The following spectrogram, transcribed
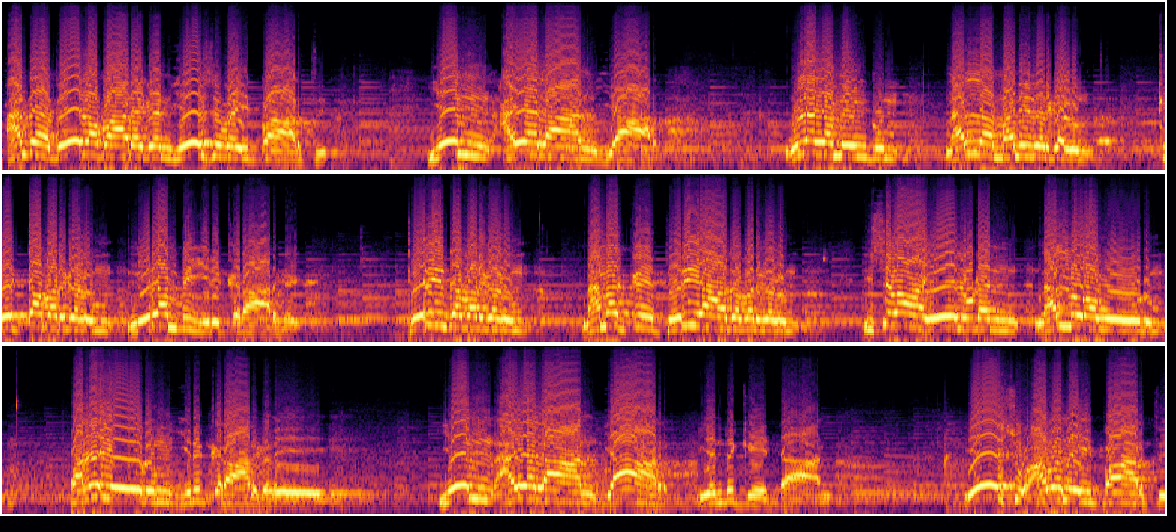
அந்த வேதபாரகன் இயேசுவை பார்த்து என் அயலான் யார்? உலகமெங்கும் நல்ல மனிதர்களும் கெட்டவர்களும் நிரம்பி இருக்கிறார்கள். தெரிந்தவர்களும் நமக்கு தெரியாதவர்களும் இஸ்ராயேலுடன் நல்லுறவோடும் பகையோடும் இருக்கிறார்களே. என் அயலான் யார் என்று கேட்டான். இயேசு அவனை பார்த்து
